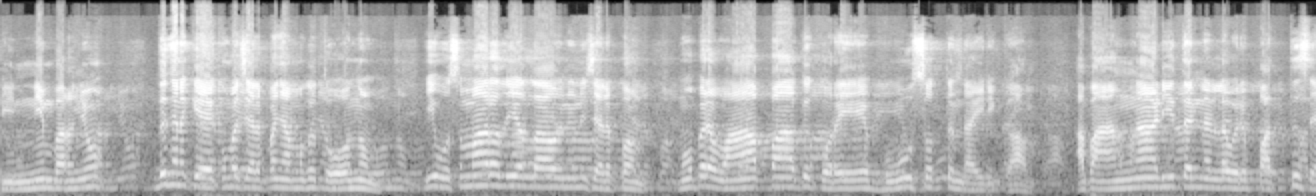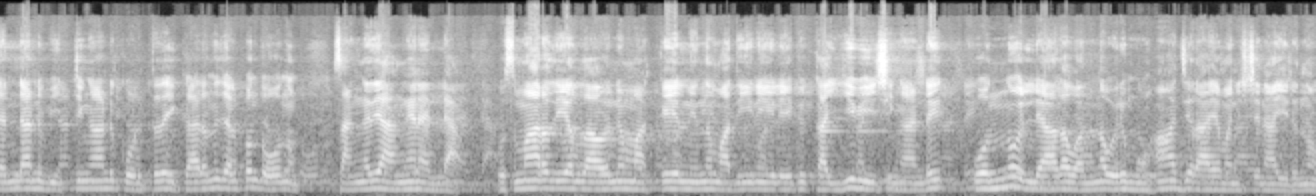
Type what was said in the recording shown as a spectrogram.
പിന്നെയും പറഞ്ഞു. ഇതിങ്ങനെ കേൾക്കുമ്പോൾ ചിലപ്പോൾ നമുക്ക് തോന്നും. ഈ ഉസ്മാർ അലി അള്ളാഹുവിന് ചിലപ്പം മൂപ്പര വാപ്പാക്ക് കുറേ ഭൂസ്വത്ത് ഉണ്ടായിരിക്കാം അപ്പൊ അങ്ങാടി തന്നെയുള്ള ഒരു പത്ത് സെന്റാണ് വിറ്റിങ്ങാണ്ട് കൊടുത്തത്. ഇക്കാരെന്ന് ചിലപ്പം തോന്നും. സംഗതി അങ്ങനെയല്ല. ഉസ്മാർ അലി അള്ളാഹുവിന് മക്കയിൽ നിന്ന് മദീനയിലേക്ക് കൈ വീശിങ്ങാണ്ട് ഒന്നുമില്ലാതെ വന്ന ഒരു മുഹാജിറായ മനുഷ്യനായിരുന്നു.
